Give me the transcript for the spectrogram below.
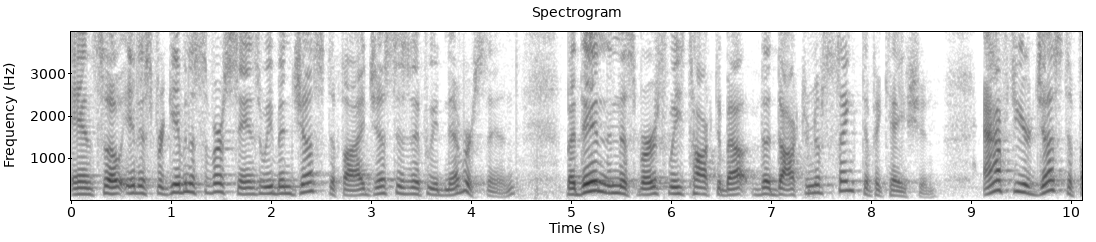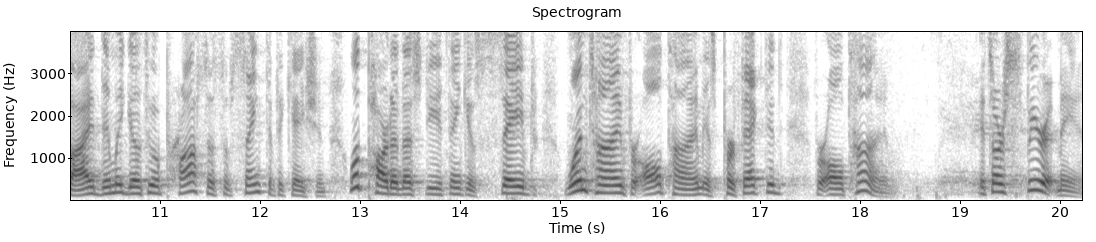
And so it is forgiveness of our sins. We've been justified just as if we'd never sinned. But then in this verse, we talked about the doctrine of sanctification. After you're justified, then we go through a process of sanctification. What part of us do you think is saved one time for all time, is perfected for all time? It's our spirit man.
